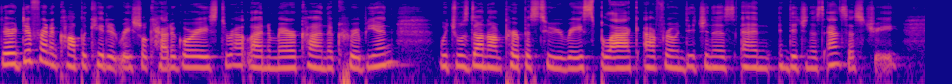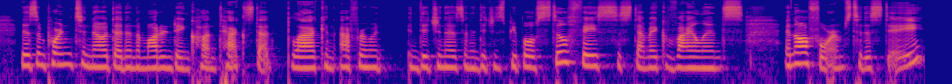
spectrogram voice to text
there are different and complicated racial categories throughout Latin America and the Caribbean, which was done on purpose to erase Black, Afro Indigenous, and Indigenous ancestry. It is important to note that in the modern day context, that Black and Afro Indigenous and Indigenous people still face systemic violence in all forms to this day.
